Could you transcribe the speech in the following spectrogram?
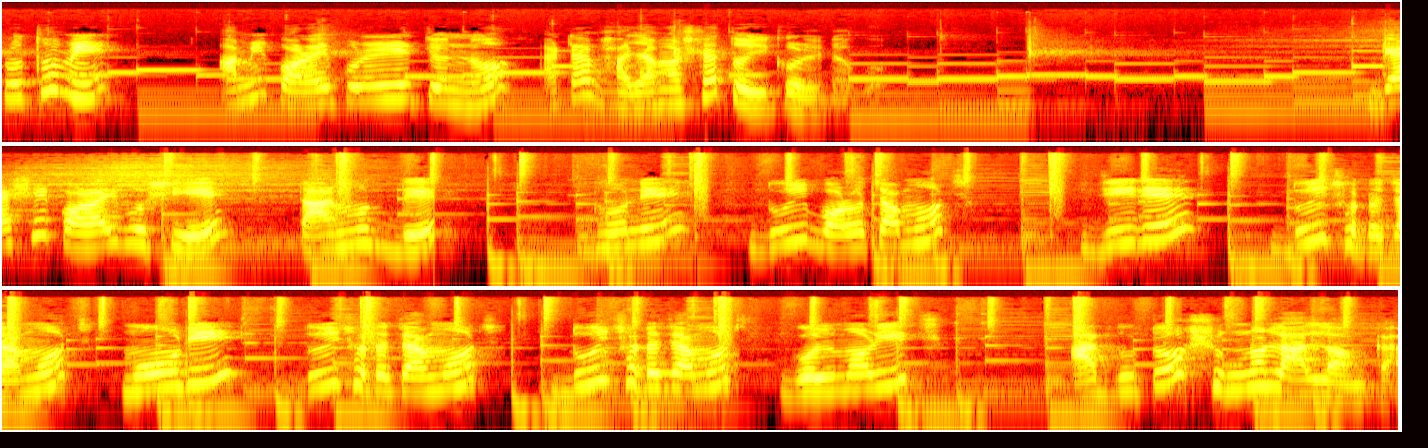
প্রথমে আমি কড়াই পনিরের জন্য একটা ভাজা মশলা তৈরি করে নেব। গ্যাসে কড়াই বসিয়ে তার মধ্যে ধনে দুই বড় চামচ, জিরে দুই ছোট চামচ, মৌরি দুই ছোট চামচ, দুই ছোট চামচ গোলমরিচ আর দুটো শুকনো লাল লঙ্কা।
